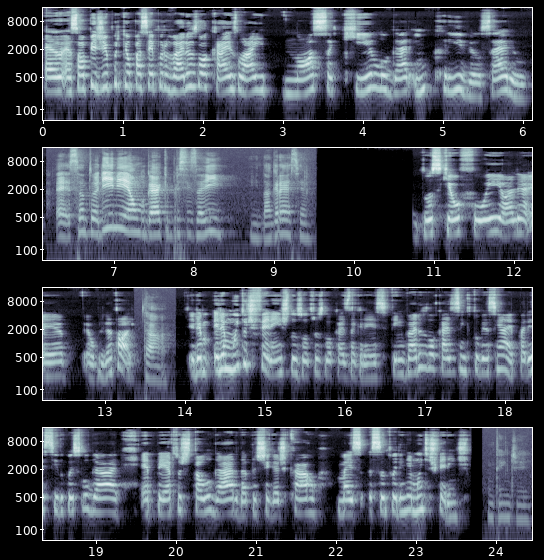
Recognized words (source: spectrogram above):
é, é, só pedir porque eu passei por vários locais lá e, nossa, que lugar incrível, sério. É, Santorini é um lugar que precisa ir na Grécia? Dos que eu fui, olha, é, é obrigatório. Tá. Ele é, ele é muito diferente dos outros locais da Grécia. Tem vários locais assim que tu vê assim, ah, é parecido com esse lugar, é perto de tal lugar, dá para chegar de carro, mas Santorini é muito diferente. Entendi.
